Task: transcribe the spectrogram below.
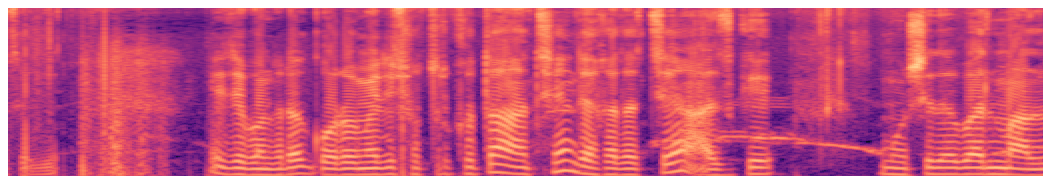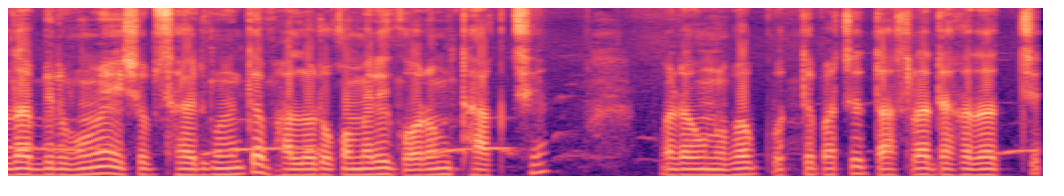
আছে কি? এই যে বন্ধুরা, গরমেরই সতর্কতা আছে, দেখা যাচ্ছে আজকে মুর্শিদাবাদ, মালদা, বীরভূমে এইসব সাইডগুলিতে ভালো রকমেরই গরম থাকছে। আমরা অনুভব করতে পারছি। তাছাড়া দেখা যাচ্ছে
